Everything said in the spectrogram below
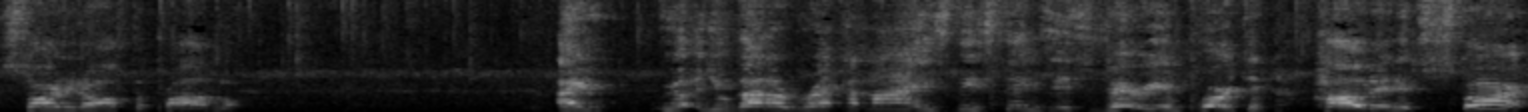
started off the problem. I you got to recognize these things. It's very important. How did it start?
